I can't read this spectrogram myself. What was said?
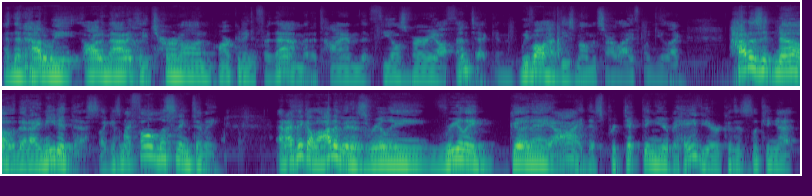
And then how do we automatically turn on marketing for them at a time that feels very authentic? And we've all had these moments in our life when you're like, how does it know that I needed this? Like, is my phone listening to me? And I think a lot of it is really, really good AI that's predicting your behavior because it's looking at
